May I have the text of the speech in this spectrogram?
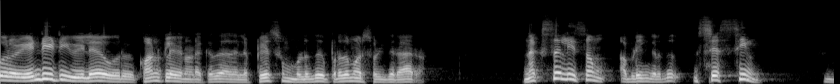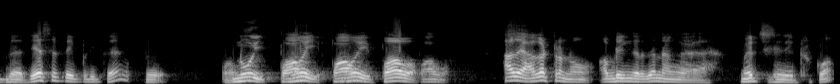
ஒரு என்டிடிவியில் ஒரு கான்க்ளேவ் நடக்குது. அதில் பேசும் பொழுது பிரதமர் சொல்கிறார் நக்சலிசம் அப்படிங்கிறது செஸ்ஸின் இந்த தேசத்தை பிடித்த ஒரு நோய் பாவம். நோய் பாவம். பாவம். அதை அகற்றணும் அப்படிங்கிறத நாங்கள் முயற்சி செய்துட்ருக்கோம்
